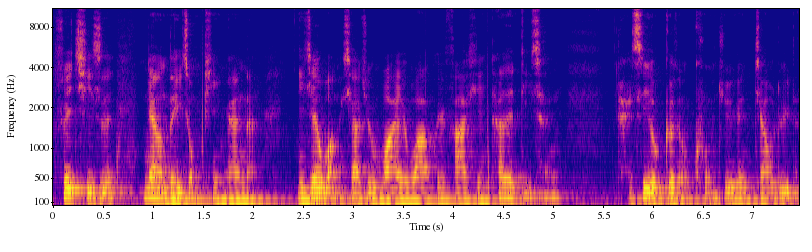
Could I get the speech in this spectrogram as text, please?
所以其实那样的一种平安呢，你再往下去挖一挖，会发现它的底层还是有各种恐惧跟焦虑的。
